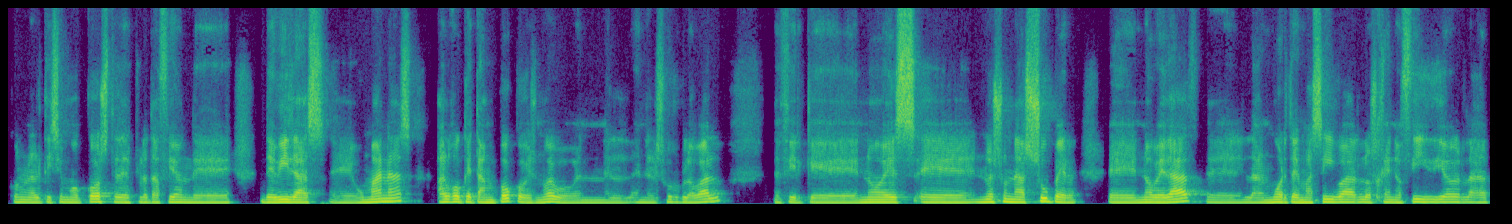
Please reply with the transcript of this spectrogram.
con un altísimo coste de explotación de, vidas eh, humanas, algo que tampoco es nuevo en el sur global. Es decir, que no es, eh, no es una súper eh, novedad, eh, las muertes masivas, los genocidios, es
